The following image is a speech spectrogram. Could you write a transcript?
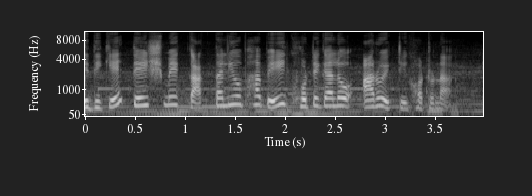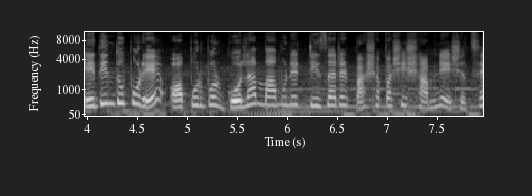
এদিকে তেইশ মে কাকতালীয়ভাবেই ঘটে গেল আরও একটি ঘটনা। এদিন দুপুরে অপূর্বর গোলাম মামুনের টিজারের পাশাপাশি সামনে এসেছে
